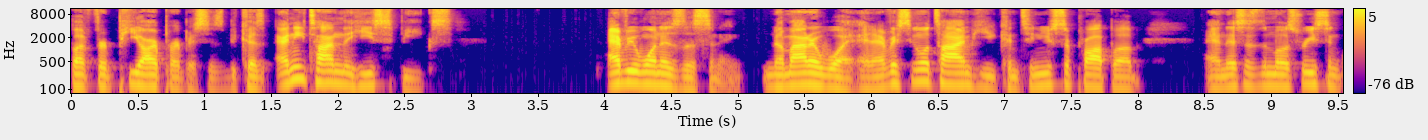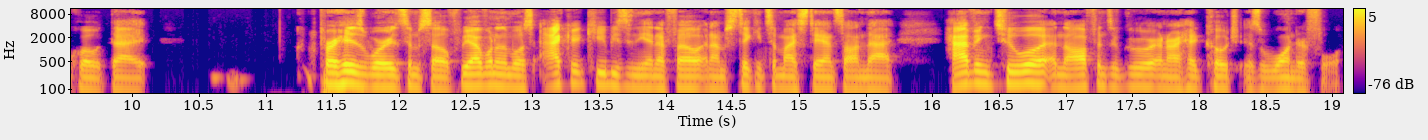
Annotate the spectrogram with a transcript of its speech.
but for PR purposes, because anytime that he speaks, everyone is listening, no matter what. And every single time he continues to prop up, and this is the most recent quote that, per his words himself, we have one of the most accurate QBs in the NFL, and I'm sticking to my stance on that. Having Tua and the offensive guru and our head coach is wonderful.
